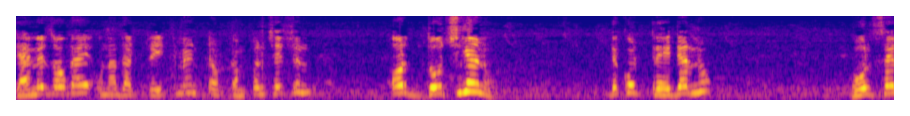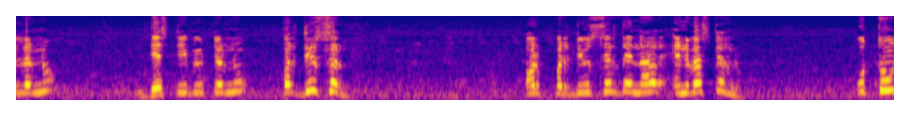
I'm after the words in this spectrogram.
ਡੈਮੇਜ ਹੋ ਗਏ ਉਹਨਾਂ ਦਾ ਟ੍ਰੀਟਮੈਂਟ ਔਰ ਕੰਪਨਸੇਸ਼ਨ ਔਰ ਦੋਸ਼ੀਆਂ ਨੂੰ, ਦੇਖੋ ਟ੍ਰੇਡਰ ਨੂੰ ਹੋਲਸੇਲਰ ਨੂੰ ਡਿਸਟ੍ਰੀਬਿਊਟਰ ਨੂੰ ਪ੍ਰੋਡਿਊਸਰ ਨੂੰ। ਔਰ ਪ੍ਰੋਡਿਊਸਰ ਦੇ ਨਾਲ ਇਨਵੈਸਟਰ ਨੂੰ ਉੱਥੋਂ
